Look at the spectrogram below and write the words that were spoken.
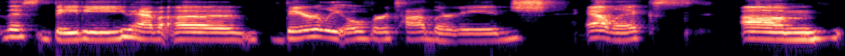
this baby you have a barely over toddler age alex um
